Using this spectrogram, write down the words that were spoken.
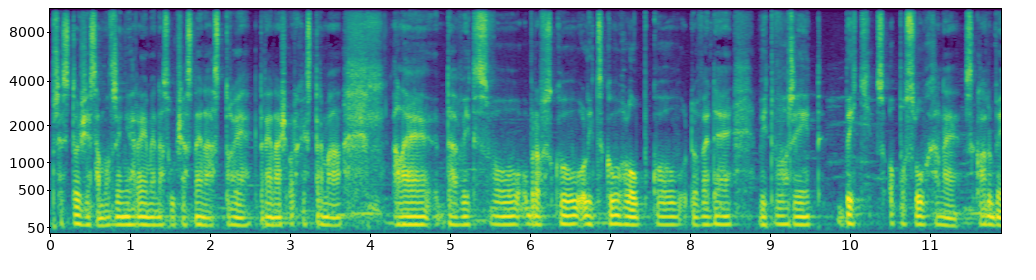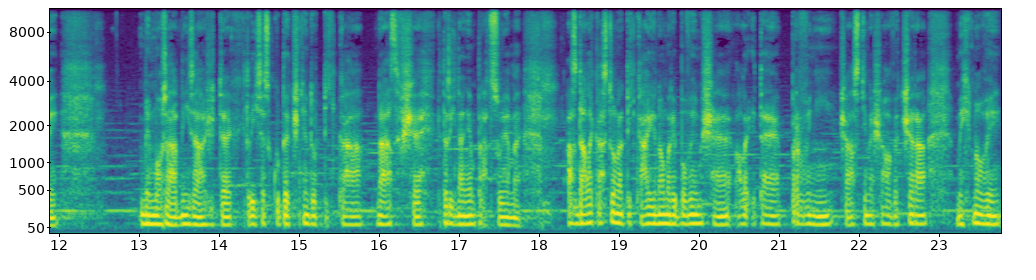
přestože samozřejmě hrajeme na současné nástroje, které náš orchestr má, ale David svou obrovskou lidskou hloubkou dovede vytvořit byť z oposlouchané skladby mimořádný zážitek, který se skutečně dotýká nás všech, kteří na něm pracujeme. A zdaleka se to netýká jenom rybovým mše, ale i té první části našeho večera, Michnovy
